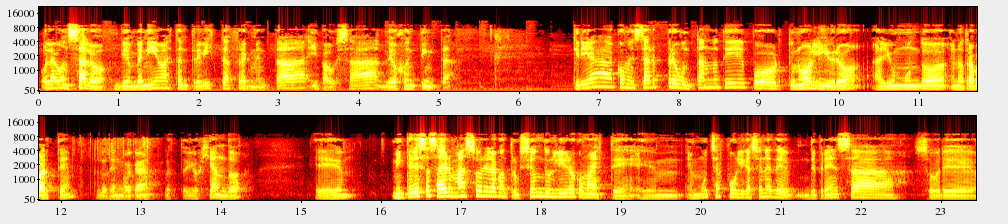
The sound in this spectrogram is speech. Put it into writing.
Hola Gonzalo, bienvenido a esta entrevista fragmentada y pausada de Ojo en Tinta. Quería comenzar preguntándote por tu nuevo libro, Hay un mundo en otra parte, lo tengo acá, lo estoy hojeando. Eh, me interesa saber más sobre la construcción de un libro como este. Eh, en muchas publicaciones de, prensa sobre,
